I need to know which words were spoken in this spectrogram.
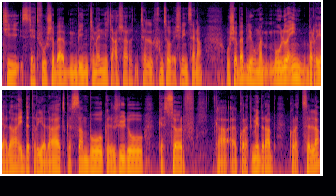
تستهدفوا شباب من بين 18 حتى 25 سنة وشباب اللي هما مولوعين بالرياضة عدة رياضات كالسامبو كالجودو كالسيرف ككرة المضرب كرة السله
